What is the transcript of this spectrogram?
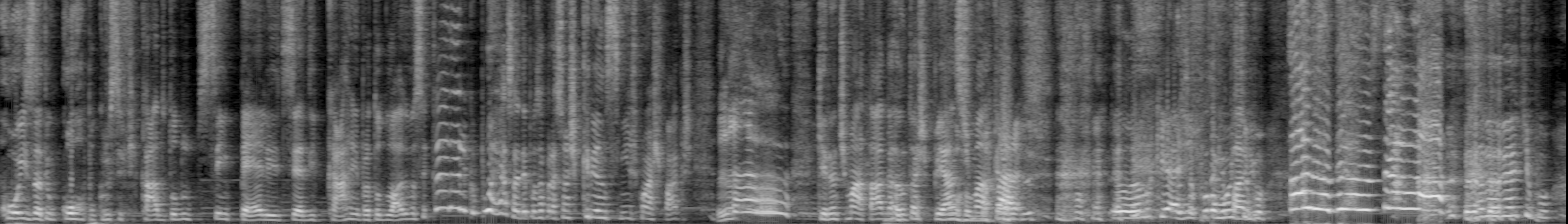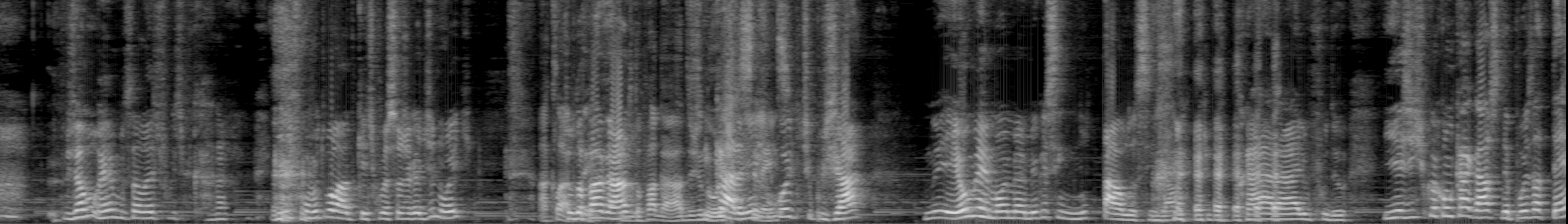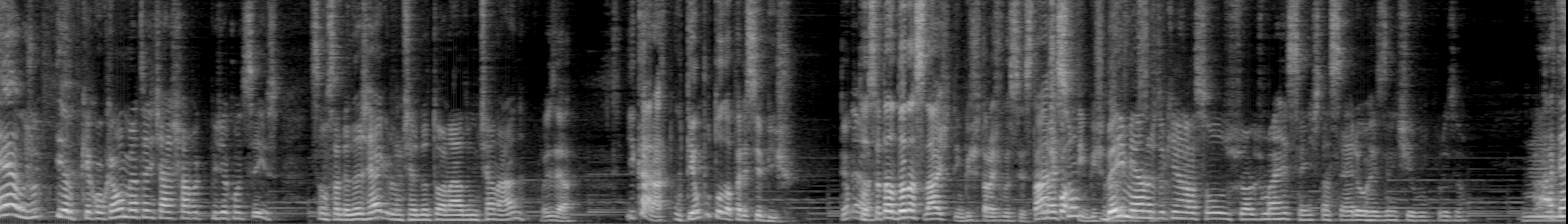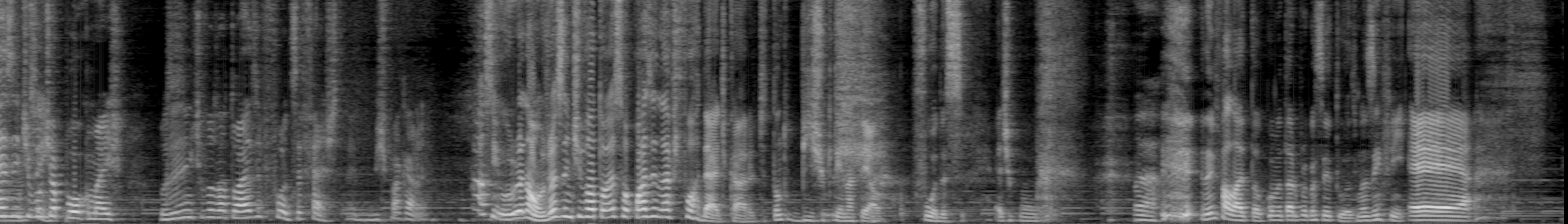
coisa, tem um corpo crucificado, todo sem pele, se é de carne pra todo lado, e você, caralho, que porra é essa? Aí depois aparecem umas criancinhas com as facas, ah, querendo te matar, agarrando tuas pernas, te matar. Cara, eu lembro que a gente ficou muito pariu. tipo, ai meu Deus do céu! ah!" Aí ver, tipo, já morremos, sei lá, a gente ficou tipo, caralho. E a gente ficou muito bolado, porque a gente começou a jogar de noite. Ah, claro. Tudo tem- apagado. Tudo apagado, de E noite, cara, a gente silêncio. ficou, tipo, já. Eu, meu irmão e meu amigo, assim, no talo, assim, já, tipo, caralho, fudeu. E a gente ficou com cagaço depois até o jogo inteiro, porque a qualquer momento a gente achava que podia acontecer isso. Você não sabia das regras, não tinha detonado, não tinha nada. Pois é. E cara, o tempo todo aparecia bicho. O tempo É. todo. Você tá andando na cidade, tem bicho atrás de você. Você tá na escola, tem bicho bem menos do que em relação aos jogos mais recentes da série, ou Resident Evil, por exemplo. Hum, Até Resident Evil sim. tinha pouco, mas os Resident Evil atuais é foda-se, é festa. É bicho pra caralho. Assim, o, não, os Resident Evil atuais são quase Left 4 Dead, cara. De tanto bicho que tem na tela. Foda-se. É tipo. É. Nem falar então, comentário preconceituoso. Mas enfim, é.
